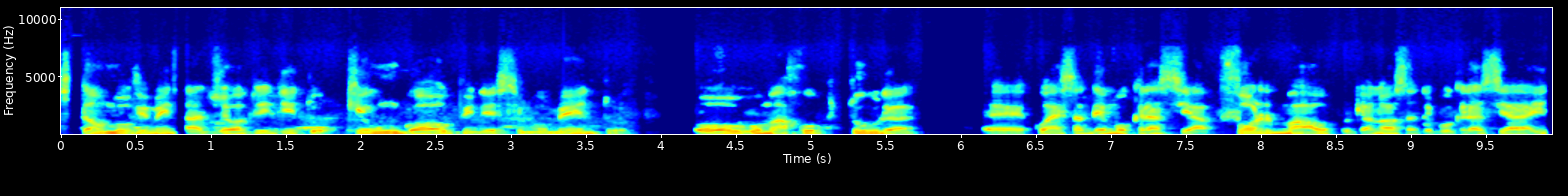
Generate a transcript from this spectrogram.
estão movimentados. Eu acredito que um golpe nesse momento, ou uma ruptura é, com essa democracia formal, porque a nossa democracia ainda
